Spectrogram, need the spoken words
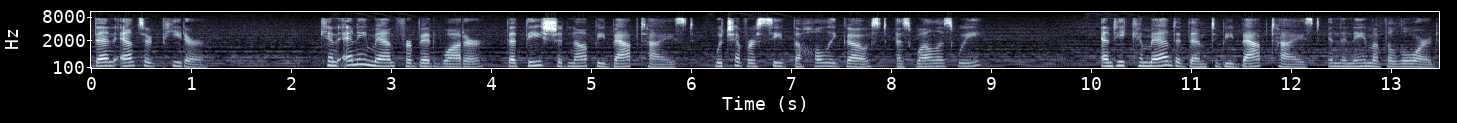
Then answered Peter, Can any man forbid water, that these should not be baptized, which have received the Holy Ghost as well as we? And he commanded them to be baptized in the name of the Lord.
